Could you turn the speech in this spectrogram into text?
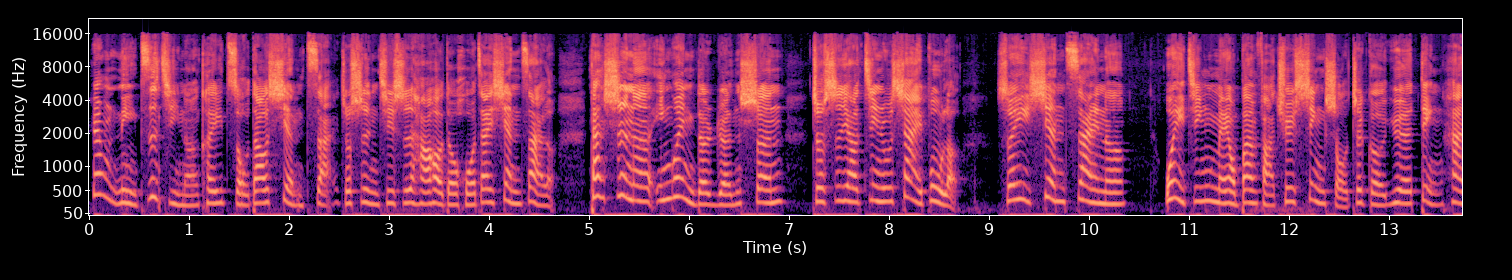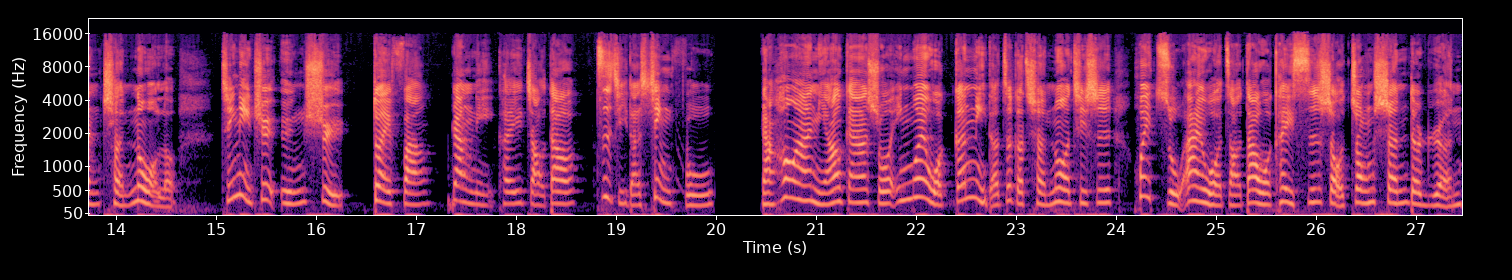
让你自己呢可以走到现在，就是你其实好好的活在现在了。但是呢，因为你的人生就是要进入下一步了，所以现在呢，我已经没有办法去信守这个约定和承诺了，请你去允许对方，让你可以找到自己的幸福。然后啊，你要跟他说，因为我跟你的这个承诺，其实会阻碍我找到我可以厮守终身的人。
